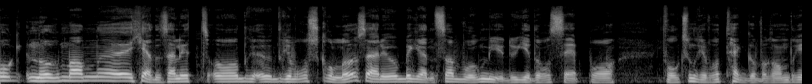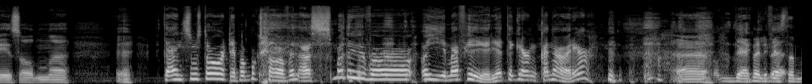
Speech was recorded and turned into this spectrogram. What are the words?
Og når man kjeder seg litt og driver og scroller, så er det jo begrensa hvor mye du gidder å se på folk som driver og tagger hverandre i sånn Den som starter på bokstaven S, må drive og, og gi meg ferie til Gran Canaria. Eh, det, er, Veldig det, fin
